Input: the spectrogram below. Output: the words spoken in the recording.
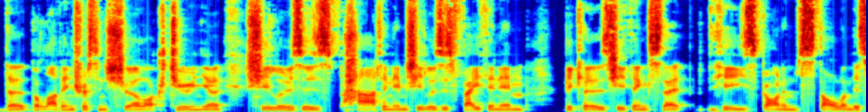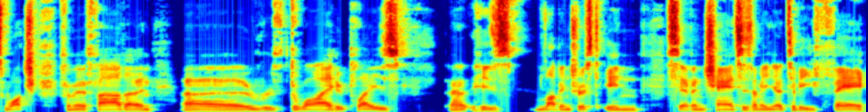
the the love interest in Sherlock Junior, she loses heart in him. She loses faith in him because she thinks that he's gone and stolen this watch from her father. And uh, Ruth Dwyer, who plays uh, his love interest in Seven Chances. I mean, to be fair,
